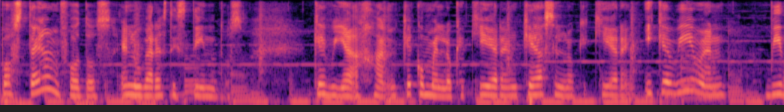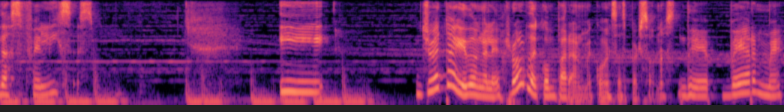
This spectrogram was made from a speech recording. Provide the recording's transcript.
postean fotos en lugares distintos, que viajan, que comen lo que quieren, que hacen lo que quieren y que viven vidas felices. Y yo he caído en el error de compararme con esas personas, de verme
